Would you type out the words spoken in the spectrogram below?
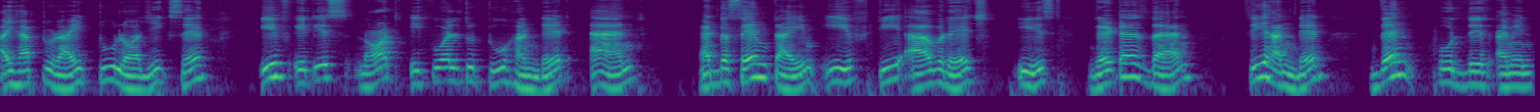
i have to write two logic say if it is not equal to 200 and at the same time if t average is greater than 300 then put this i mean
